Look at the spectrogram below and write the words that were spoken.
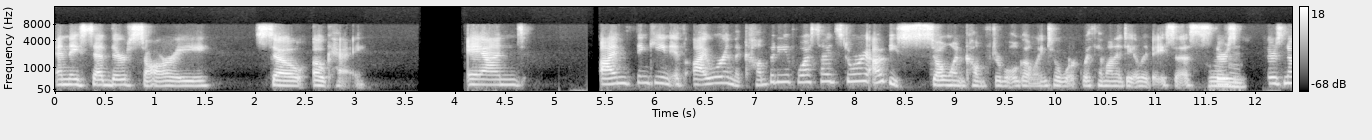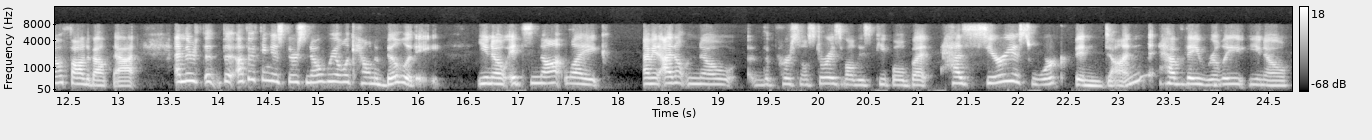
and they said they're sorry. So okay. And I'm thinking if I were in the company of West Side Story, I would be so uncomfortable going to work with him on a daily basis. Mm. There's there's no thought about that. And there's the, the other thing is there's no real accountability. You know, it's not like I mean, I don't know the personal stories of all these people, but has serious work been done? Have they really, you know,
